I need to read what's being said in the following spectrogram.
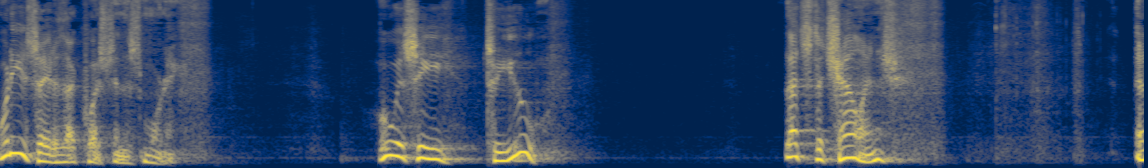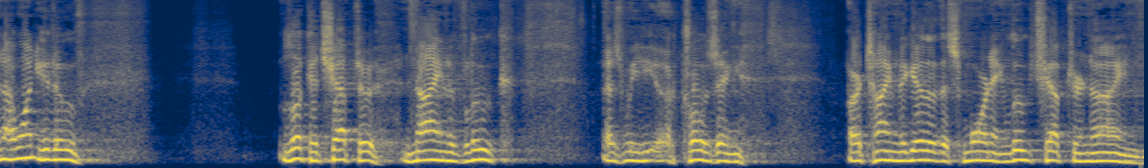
What do you say to that question this morning? Who is he to you? That's the challenge. And I want you to look at chapter 9 of Luke as we are closing our time together this morning. Luke chapter 9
